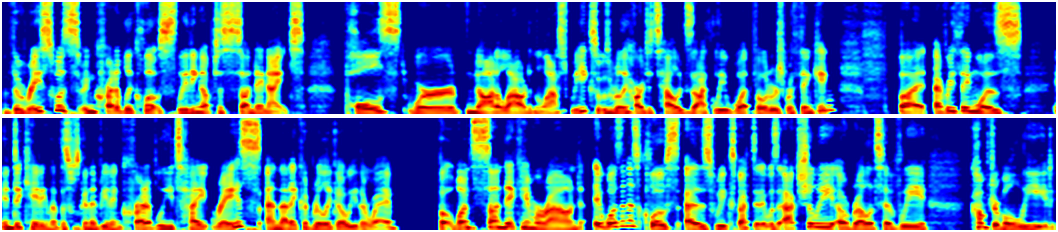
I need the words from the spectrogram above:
the race was incredibly close leading up to Sunday night. Polls were not allowed in the last week, so it was really hard to tell exactly what voters were thinking. But everything was indicating that this was going to be an incredibly tight race and that it could really go either way. But once Sunday came around, it wasn't as close as we expected. It was actually a relatively comfortable lead.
